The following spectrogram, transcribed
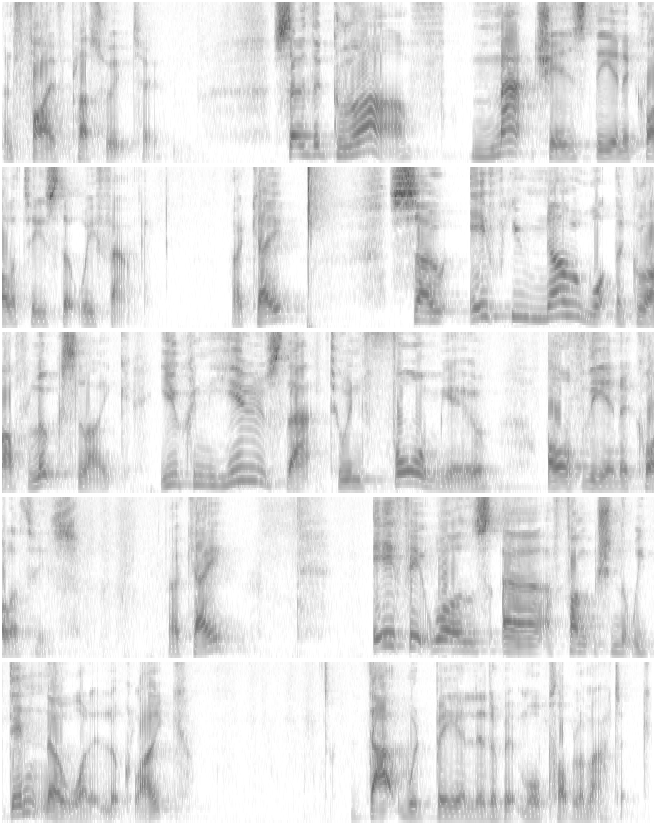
and 5 plus root 2. So the graph matches the inequalities that we found. Okay? So if you know what the graph looks like, you can use that to inform you of the inequalities. Okay? If it was a function that we didn't know what it looked like, that would be a little bit more problematic.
